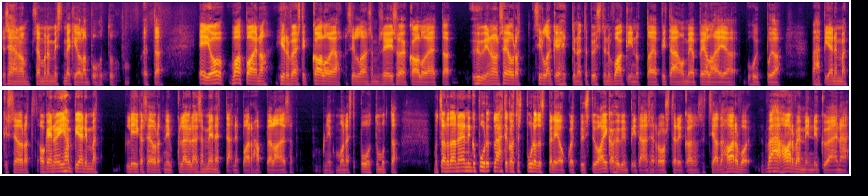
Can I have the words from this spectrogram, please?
ja sehän on semmoinen, mistä mekin ollaan puhuttu, että ei ole vapaina hirveästi kaloja, sillä semmoisia isoja kaloja, että hyvin on seurat sillä kehittynyt, että pystynyt vakiinnuttaa ja pitää omia pelaajia, huippuja, vähän pienemmätkin seurat. Okei, no ihan pienimmät liikaseurat, niin kyllä yleensä menettää ne parhaat pelaajansa, niin kuin monesti puhuttu, mutta, mutta sanotaan näin niin kuin lähtökohtaisesti pudotuspelijoukkueet pystyy aika hyvin pitämään sen rosterin kanssa, että sieltä harvo, vähän harvemmin nykyään enää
